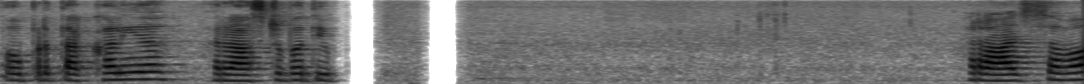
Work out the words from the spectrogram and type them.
ਉਹ ਪ੍ਰਤੱਖ ਵਾਲੀਆਂ ਰਾਸ਼ਟਰਪਤੀ ਰਾਜ ਸਭਾ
